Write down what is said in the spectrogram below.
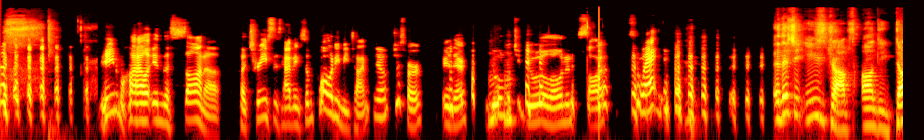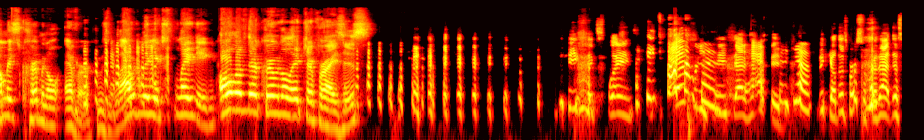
he's- Meanwhile, in the sauna, Patrice is having some quality me time. You know, just her in there doing what mm-hmm. you do alone in a sauna. Sweat. And then she eavesdrops on the dumbest criminal ever, who's loudly explaining all of their criminal enterprises. He explains He everything that happened. yeah. we killed this person for that. This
